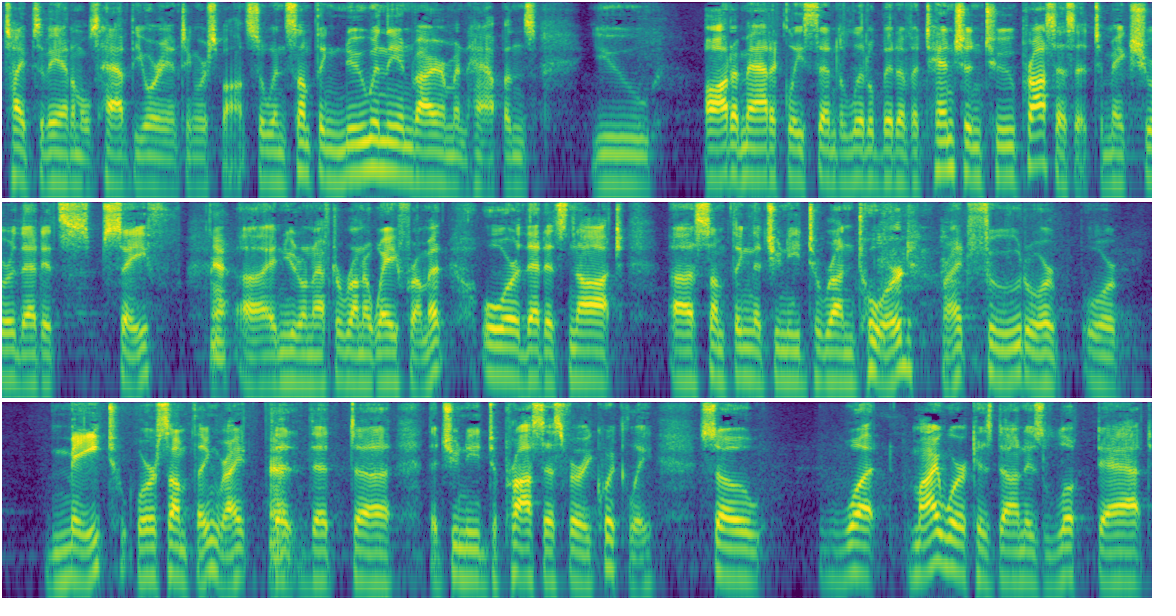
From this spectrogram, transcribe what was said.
types of animals have the orienting response. So when something new in the environment happens, you automatically send a little bit of attention to process it to make sure that it's safe Yeah. uh, and you don't have to run away from it, or that it's not uh, something that you need to run toward, right? Food or or mate or something, right? That that uh, that you need to process very quickly. So what my work has done is looked at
